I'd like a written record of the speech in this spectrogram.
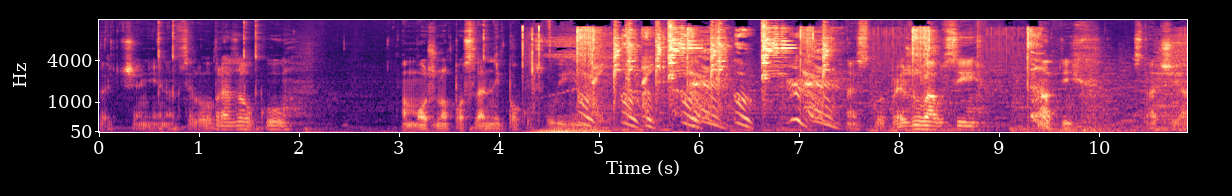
zväčšenie na celú obrazovku a možno posledný pokus uvidíme. Najskôr prežúvavci, na tých stačia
